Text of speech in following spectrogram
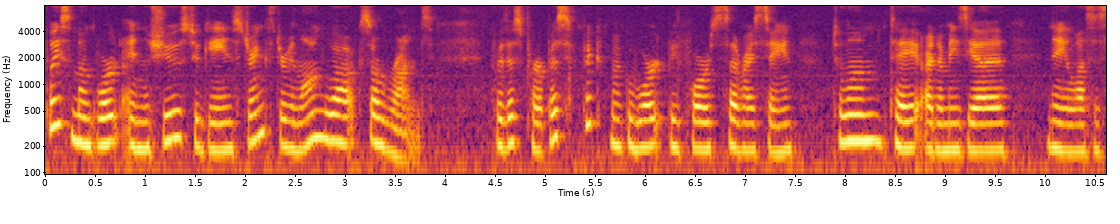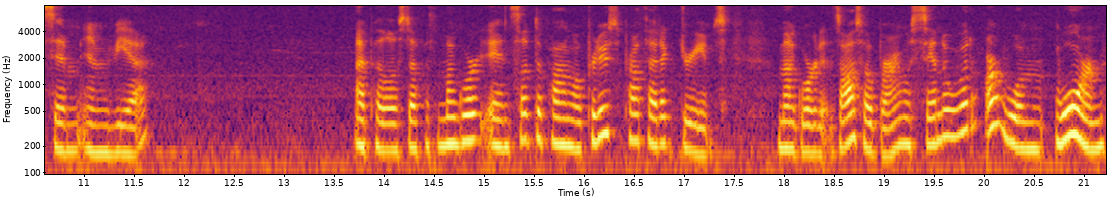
Place mugwort in the shoes to gain strength during long walks or runs. For this purpose, pick mugwort before sunrise saying, Tollam te Artemisia ne lassim in via. A pillow stuffed with mugwort and slept upon will produce prophetic dreams. Mugwort is also burned with sandalwood or warm, warm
